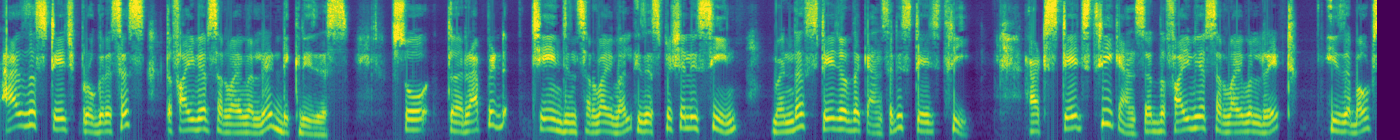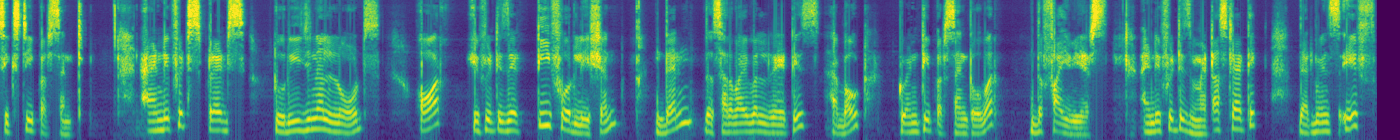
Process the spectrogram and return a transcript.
as the stage progresses, the 5 year survival rate decreases. So the rapid change in survival is especially seen when the stage of the cancer is stage 3. At stage 3 cancer, the 5 year survival rate is about 60%. And if it spreads to regional nodes or if it is a T4 lesion, then the survival rate is about 20% over the 5 years. And if it is metastatic, that means if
